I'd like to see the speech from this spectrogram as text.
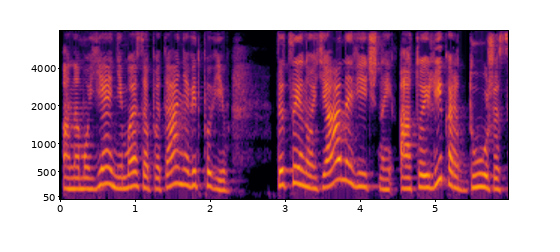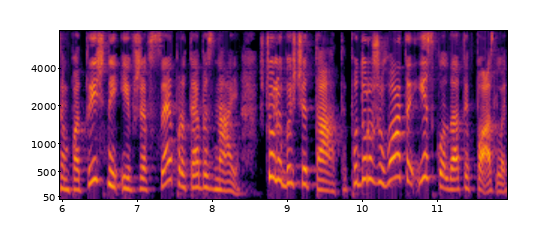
а на моє німе запитання відповів Дитино, я не вічний, а той лікар дуже симпатичний і вже все про тебе знає, що любиш читати, подорожувати і складати пазли,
